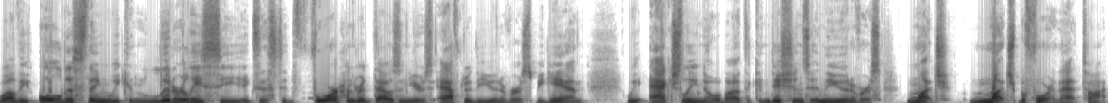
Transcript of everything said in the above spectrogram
while the oldest thing we can literally see existed 400,000 years after the universe began, we actually know about the conditions in the universe much, much before that time.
